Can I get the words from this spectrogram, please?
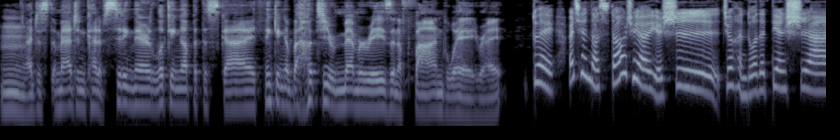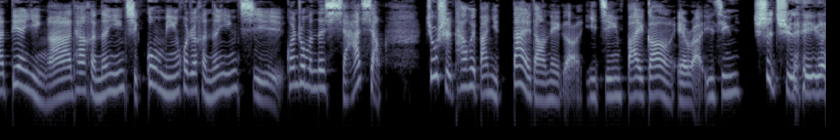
Mm, I just imagine kind of sitting there looking up at the sky, thinking about your memories in a fond way, right? 对，而且 nostalgia 也是就很多的电视啊、电影啊，它很能引起共鸣，或者很能引起观众们的遐想，就是它会把你带到那个已经 bygone era，已经逝去的一个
